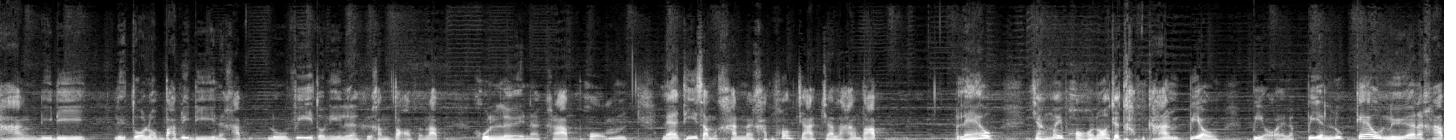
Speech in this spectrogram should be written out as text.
ทางดีๆ หรือตัวลบบัฟดีๆนะครับลูฟี่ตัวนี้เลยคือคำตอบสำหรับคุณเลยนะครับ ผมและที่สำคัญนะครับนอกจากจะล้างบัฟ แล้วยังไม่พอเนาะจะทำการเปี่ยวเปี่ยวอะไรละเปลี่ยนลูกแก้วเนื้อนะครับ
